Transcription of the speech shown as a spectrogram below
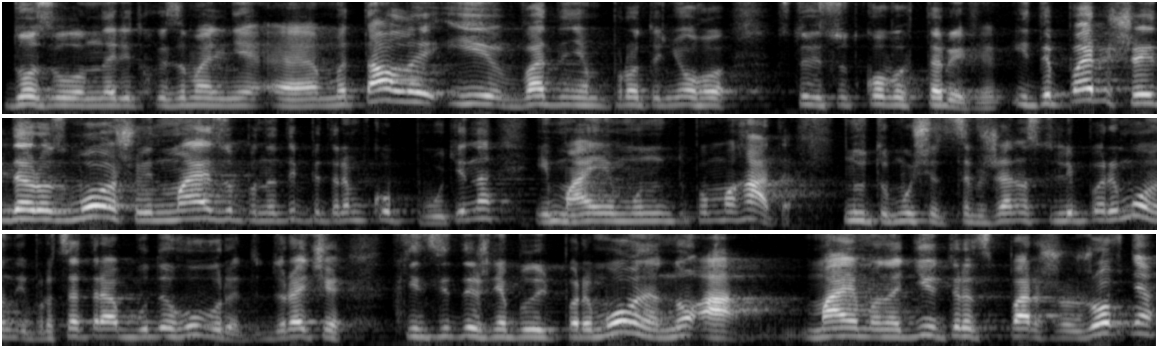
дозволом на рідкоземельні е, метали і введенням проти нього 100% тарифів. І тепер ще йде розмова, що він має зупинити підтримку Путіна і має йому не допомагати. Ну тому що це вже на столі перемовин, і про це треба буде говорити. До речі, в кінці тижня будуть перемовини. Ну а маємо надію, 31 жовтня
